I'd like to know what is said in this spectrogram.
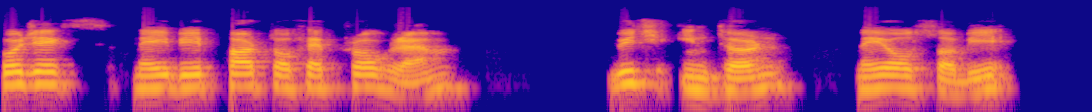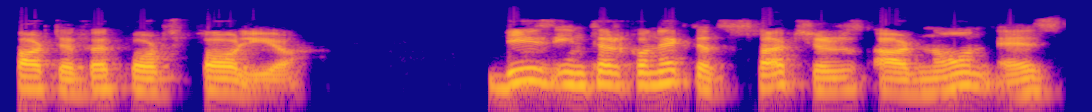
projects may be part of a program, which in turn may also be part of a portfolio. These interconnected structures are known as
